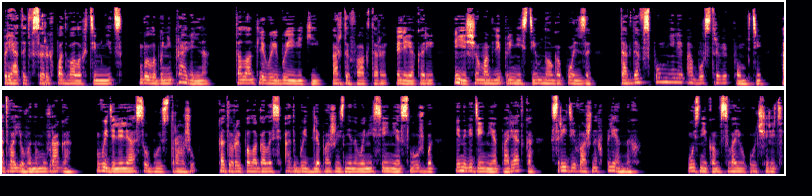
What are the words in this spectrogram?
прятать в сырых подвалах темниц было бы неправильно. Талантливые боевики, артефакторы, лекари еще могли принести много пользы. Тогда вспомнили об острове Помпти, отвоеванном у врага, выделили особую стражу, которой полагалось отбыть для пожизненного несения службы и наведения порядка среди важных пленных. Узникам, в свою очередь,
